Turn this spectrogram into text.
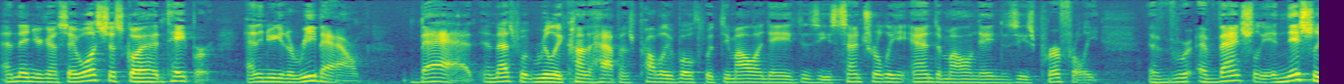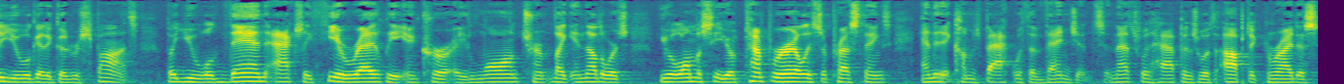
And then you're going to say, well, let's just go ahead and taper. And then you get a rebound. Bad. And that's what really kind of happens probably both with demyelinating disease centrally and demyelinating disease peripherally. Eventually, initially, you will get a good response, but you will then actually theoretically incur a long term, like in other words, you'll almost see you'll temporarily suppress things and then it comes back with a vengeance. And that's what happens with optic neuritis.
